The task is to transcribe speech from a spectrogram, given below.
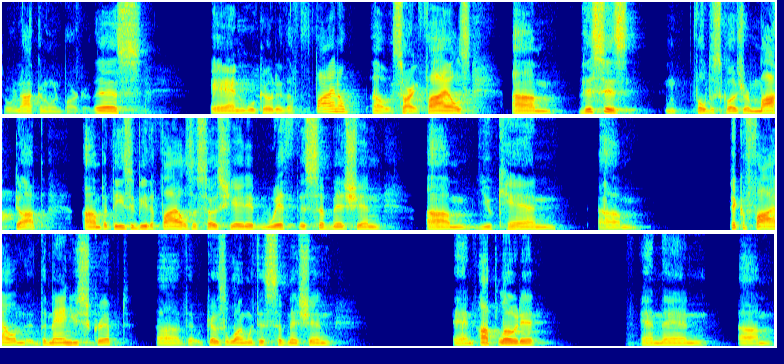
So we're not going to embargo this. And we'll go to the final, oh, sorry, files. Um, This is, full disclosure, mocked up, um, but these would be the files associated with the submission. Um, You can um, pick a file, the manuscript uh, that goes along with this submission, and upload it, and then um,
